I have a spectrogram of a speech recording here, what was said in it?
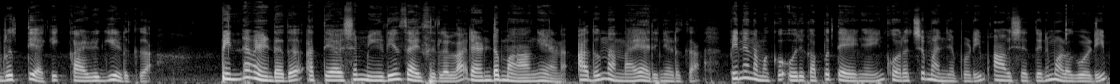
വൃത്തിയാക്കി കഴുകിയെടുക്കുക. പിന്നെ വേണ്ടത് അത്യാവശ്യം മീഡിയം സൈസിലുള്ള രണ്ട് മാങ്ങയാണ്. അതും നന്നായി അരിഞ്ഞെടുക്കുക. പിന്നെ നമുക്ക് ഒരു കപ്പ് തേങ്ങയും കുറച്ച് മഞ്ഞൾപ്പൊടിയും ആവശ്യത്തിന് മുളക് പൊടിയും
